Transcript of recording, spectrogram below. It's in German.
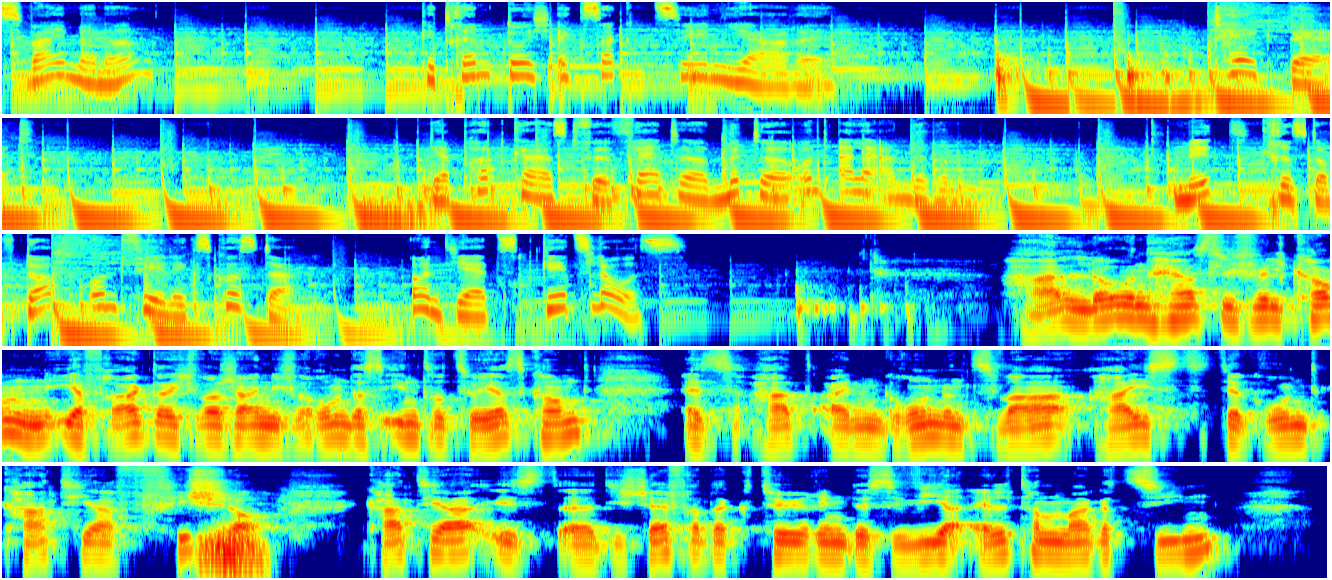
Zwei Männer, getrennt durch exakt zehn Jahre. Take Dad. Der Podcast für Väter, Mütter und alle anderen. Mit Christoph Dopp und Felix Kuster. Und jetzt geht's los. Hallo und herzlich willkommen. Ihr fragt euch wahrscheinlich, warum das Intro zuerst kommt. Es hat einen Grund und zwar heißt der Grund Katja Fischer. Katja ist äh, die Chefredakteurin des Wir Eltern Magazin.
